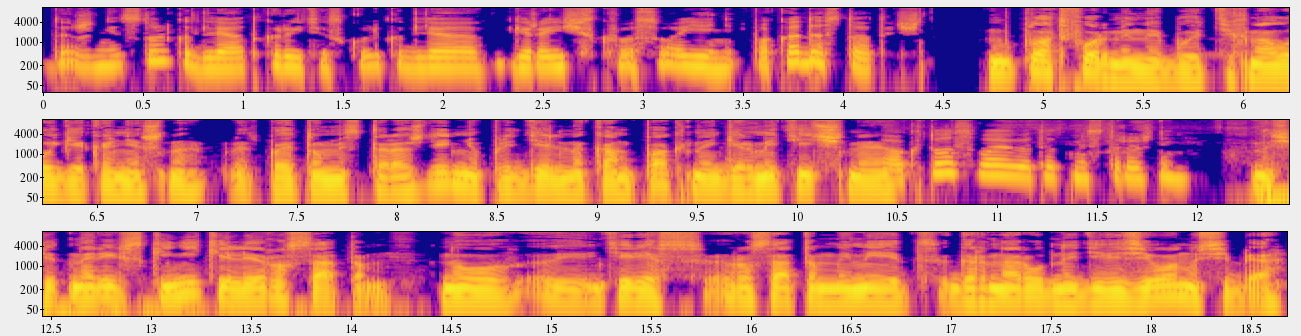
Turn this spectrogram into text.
даже не столько для открытия, сколько для героического освоения. Пока достаточно. Ну, платформенной будет технология, конечно, по этому месторождению, предельно компактная, герметичная. А кто осваивает это месторождение? Значит, Норильский никель и Росатом. Ну, интерес, Росатом имеет горнорудный дивизион у себя,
